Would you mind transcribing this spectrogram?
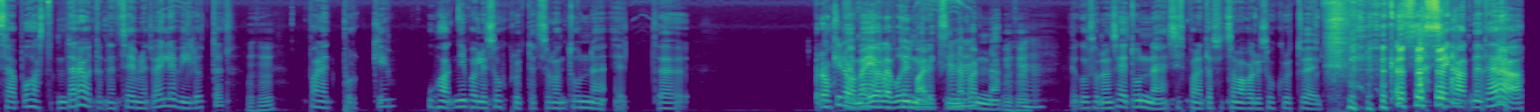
sa puhastad need ära, võtad need seemned välja, viilutad, Mhm. paned purki, uhad nii palju suhkrut, et sul on tunne, et äh, rohkem kilo ei ole võimalik sinna Mhm. panna Mhm. ja kui sul on see tunne, siis paned täpselt sama palju suhkrut veel. siis segad need ära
